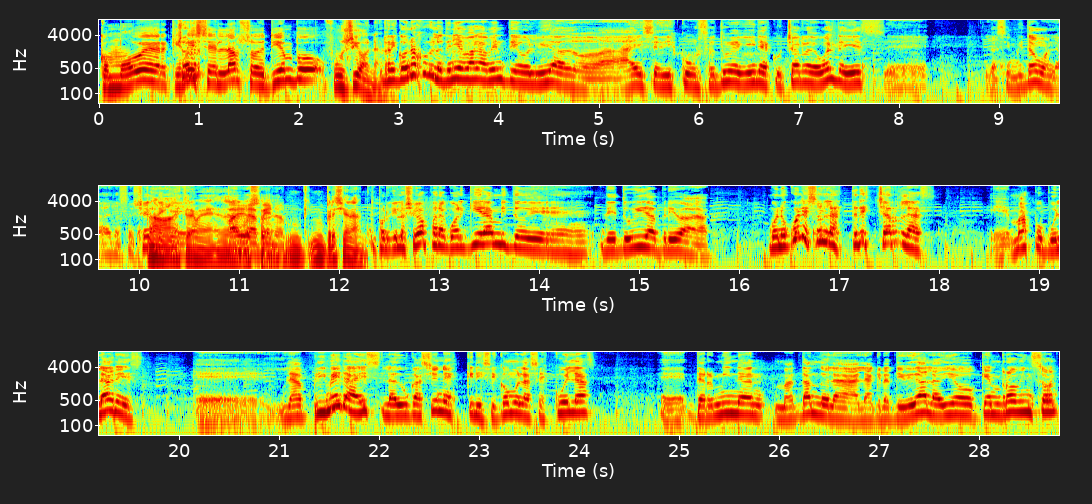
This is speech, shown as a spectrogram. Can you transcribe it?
conmover, que Yo en ese lapso de tiempo funciona. Reconozco que lo tenía vagamente olvidado a, a ese discurso. Tuve que ir a escucharlo de vuelta y es... eh, los invitamos a los oyentes. No, que- es tremendo. vale la pena. Impresionante. porque lo llevas para cualquier ámbito de, de tu vida privada. Bueno, ¿cuáles son las tres charlas eh, más populares? Eh, la primera es la educación es crisis, cómo las escuelas eh, terminan matando la, la creatividad, la dio Ken Robinson,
